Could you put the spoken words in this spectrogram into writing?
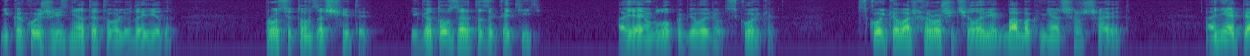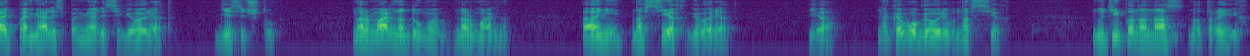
никакой жизни от этого людоеда. Просит он защиты и готов за это закатить. А я им в лоб и говорю, сколько? Сколько ваш хороший человек бабок мне отшершавит? Они опять помялись-помялись и говорят, десять штук. Нормально, думаю, нормально. А они на всех говорят. Я. На кого говорю? На всех. Ну типа на нас, на троих.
